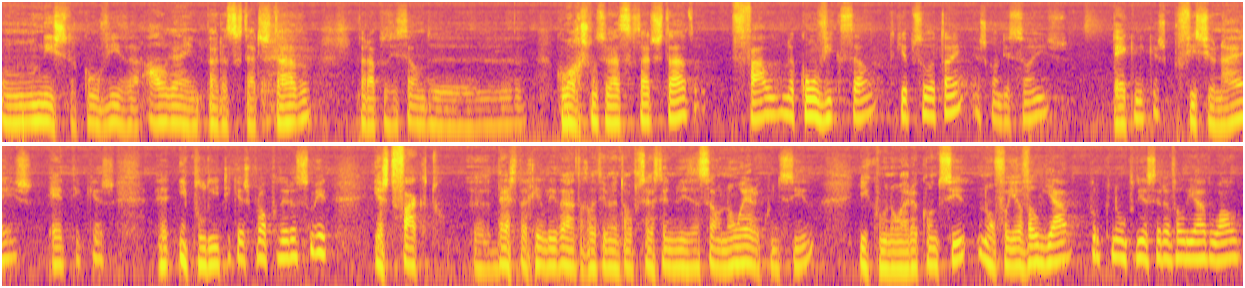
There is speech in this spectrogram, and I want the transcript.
um ministro convida alguém para secretário de Estado, para a posição de. com a responsabilidade de secretário de Estado, falo na convicção de que a pessoa tem as condições técnicas, profissionais, éticas, eh, e políticas para o poder assumir. Este facto eh, desta realidade relativamente ao processo de indemnização não era conhecido e como não era acontecido, não foi avaliado porque não podia ser avaliado algo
